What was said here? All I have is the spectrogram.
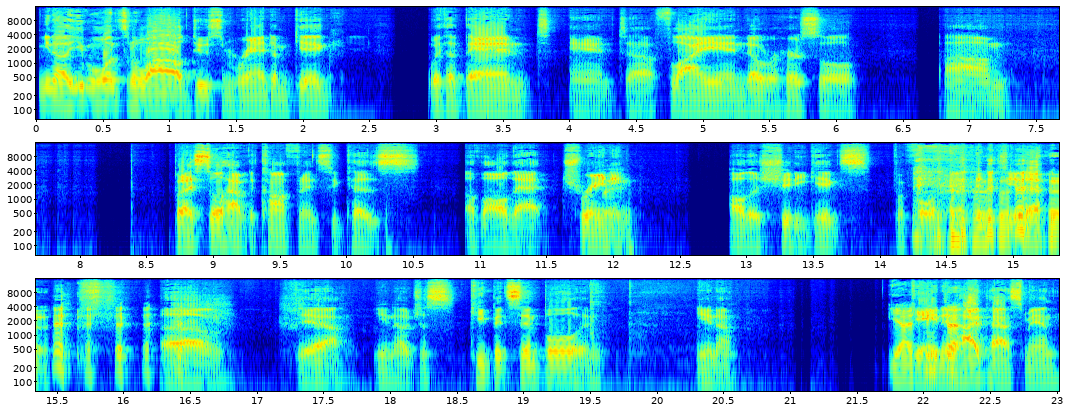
you know, even once in a while, I'll do some random gig with a band and uh, fly in, no rehearsal. Um, but I still have the confidence because of all that training, Right. all those shitty gigs before. you know. Um, yeah, you know, just keep it simple and you know, Yeah, I gain think and high pass, man.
